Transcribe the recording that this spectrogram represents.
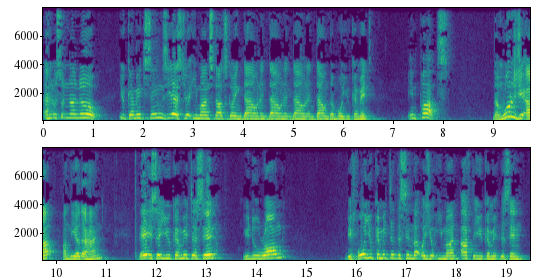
Ahlul Sunnah, no. You commit sins, yes, your iman starts going down and down and down and down the more you commit. In parts. The Murji'ah, on the other hand, they say you commit a sin, you do wrong. Before you committed the sin, that was your iman. After you commit the sin,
